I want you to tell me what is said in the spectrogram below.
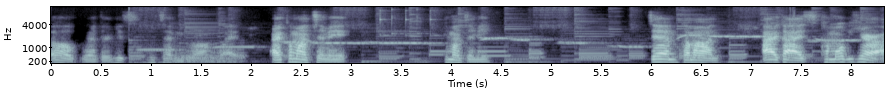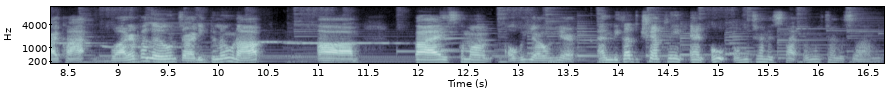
Oh, brother. He's, he's heading the wrong way. Alright, come on, Timmy. Come on, Timmy. Tim, come on. Alright, guys, come over here. I got water balloons already balloon up. Um, guys, come on. Over here, over here. And we got the trampoline. And, oh, let me turn this back. Let me turn this, um...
